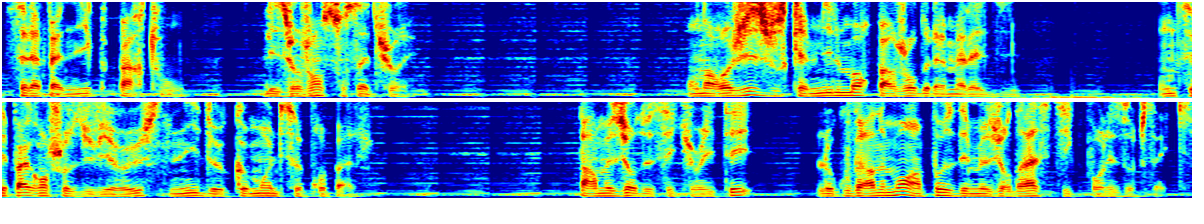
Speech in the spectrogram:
C'est la panique partout. Les urgences sont saturées. On enregistre jusqu'à 1000 morts par jour de la maladie. On ne sait pas grand-chose du virus, ni de comment il se propage. Par mesure de sécurité, le gouvernement impose des mesures drastiques pour les obsèques.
